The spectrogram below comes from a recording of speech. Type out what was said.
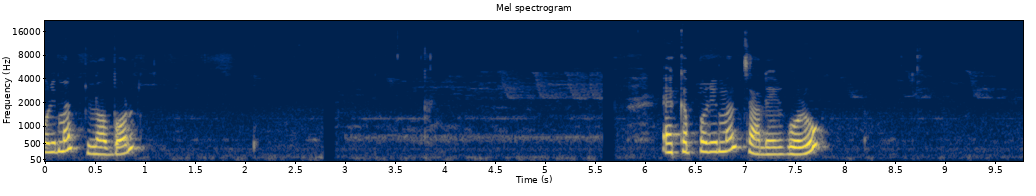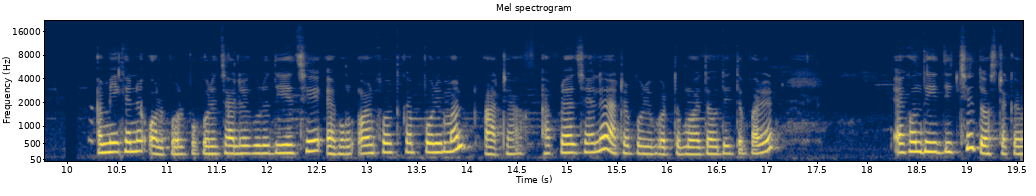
পরিমাণ লবণ। এক কাপ পরিমাণ চালের গুঁড়ো। আমি এখানে অল্প অল্প করে চালের গুঁড়ো দিয়েছি এবং ওয়ান ফোর্থ কাপ পরিমাণ আটা। আপনারা চাইলে আটার পরিবর্তে ময়দাও দিতে পারেন। এখন দিয়ে দিচ্ছে দশ টাকার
